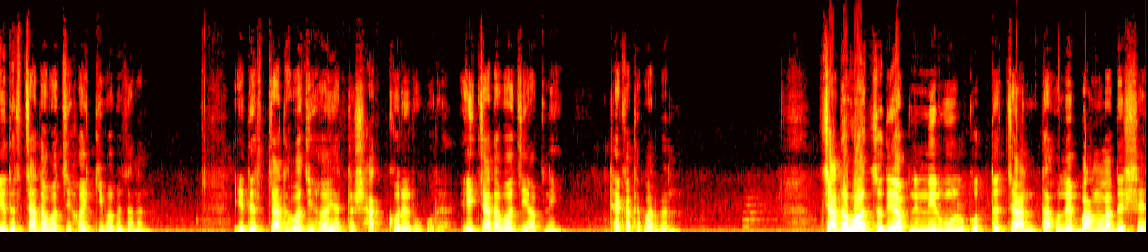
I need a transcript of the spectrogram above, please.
এদের চাঁদাবাজি হয় কীভাবে জানেন? এদের চাঁদাবাজি হয় একটা স্বাক্ষরের উপরে। এই চাঁদাবাজি আপনি ঠেকাতে পারবেন। চাঁদাবাজ যদি আপনি নির্মূল করতে চান, তাহলে বাংলাদেশে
